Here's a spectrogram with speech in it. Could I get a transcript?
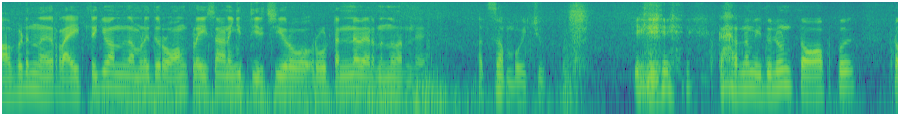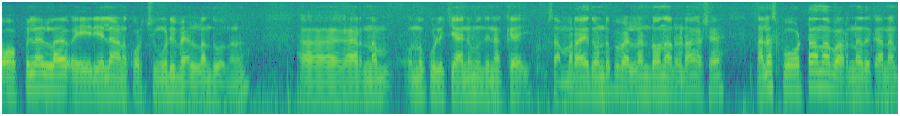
അവിടുന്ന് റൈറ്റിലേക്ക് വന്ന് നമ്മളിത് റോങ് പ്ലേസ് ആണെങ്കിൽ തിരിച്ച് ഈ റോ റൂട്ട് തന്നെ വരണം എന്ന് പറഞ്ഞില്ലേ? അത് സംഭവിച്ചു. കാരണം ഇതിലും ടോപ്പ് ടോപ്പിലുള്ള ഏരിയയിലാണ് കുറച്ചും കൂടി വെള്ളം തോന്നുന്നത്. കാരണം ഒന്ന് കുളിക്കാനും ഇതിനൊക്കെ സമ്മർ ആയതുകൊണ്ട് ഇപ്പോൾ വെള്ളം ഉണ്ടോയെന്ന് അറിഞ്ഞിടാ. പക്ഷേ നല്ല സ്പോട്ടാണെന്നാണ് പറഞ്ഞത്. കാരണം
